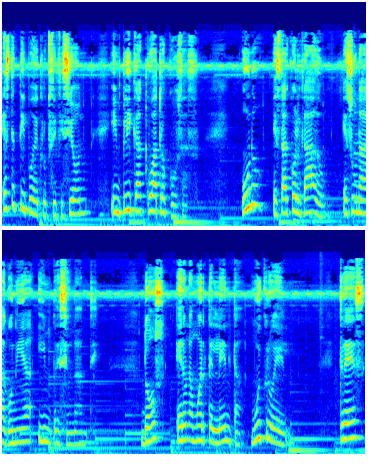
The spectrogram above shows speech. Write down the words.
Este tipo de crucifixión implica cuatro cosas. Uno, estar colgado es una agonía impresionante. Dos, era una muerte lenta, muy cruel. Tres,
